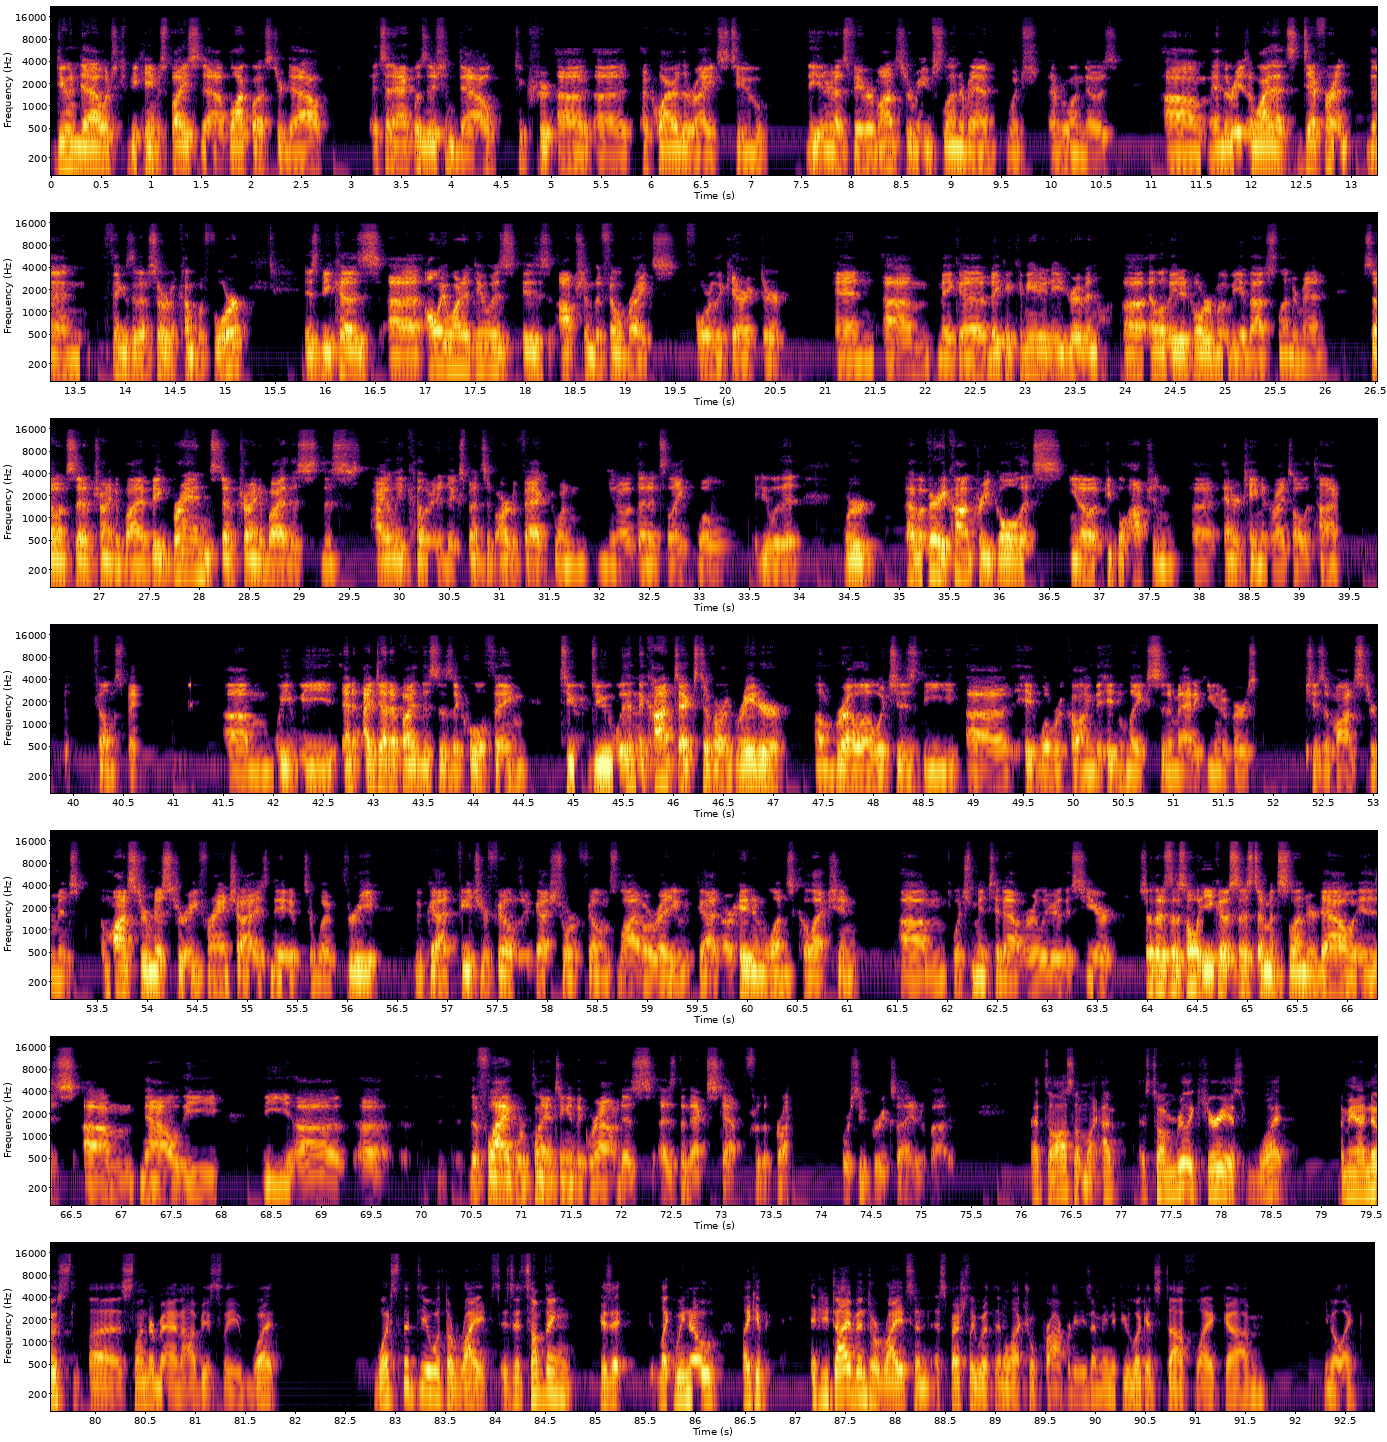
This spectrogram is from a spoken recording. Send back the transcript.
Dune DAO, which became Spice DAO, Blockbuster DAO. It's an acquisition DAO to uh, uh, acquire the rights to the internet's favorite monster meme, Slenderman, which everyone knows. Um, and the reason why that's different than things that have sort of come before is because uh, all we want to do is is option the film rights for the character and um, make a make a community driven uh, elevated horror movie about Slenderman. So instead of trying to buy a big brand, instead of trying to buy this this highly coveted expensive artifact, when you know then it's like, well, what do we do with it? We're have a very concrete goal that's you know people option uh, entertainment rights all the time, film space um, we we identified this as a cool thing to do within the context of our greater umbrella, which is the uh, hit what we're calling the Hidden Lake Cinematic Universe, which is a monster a monster mystery franchise native to Web three. We've got feature films, we've got short films live already. We've got our Hidden Ones collection, um, which minted out earlier this year. So there's this whole ecosystem, and Slender SlenderDAO is um, now the the uh, uh, the flag we're planting in the ground as as the next step for the project. We're super excited about it. That's awesome. Like, I'm, so I'm really curious. What I mean, I know uh, Slenderman, obviously. What what's the deal with the rights? Is it something? Is it like we know? Like if if you dive into rights and especially with intellectual properties, I mean, if you look at stuff like, um, you know, like,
